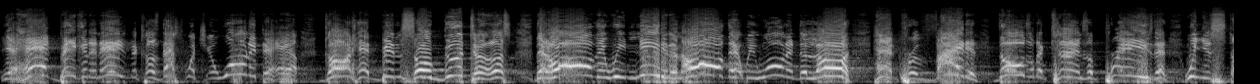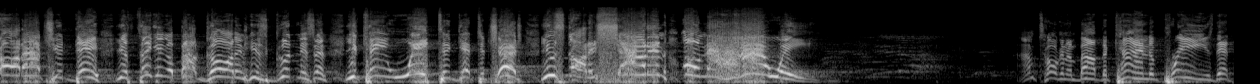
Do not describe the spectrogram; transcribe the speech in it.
You had bacon and eggs because that's what you wanted to have. God had been so good to us that all that we needed and all that we wanted, the Lord had provided. Those are the kinds of praise that when you start out your day, you're thinking about God and His goodness, and you can't wait to get to church. You started shouting on the highway. I'm talking about the kind of praise that,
